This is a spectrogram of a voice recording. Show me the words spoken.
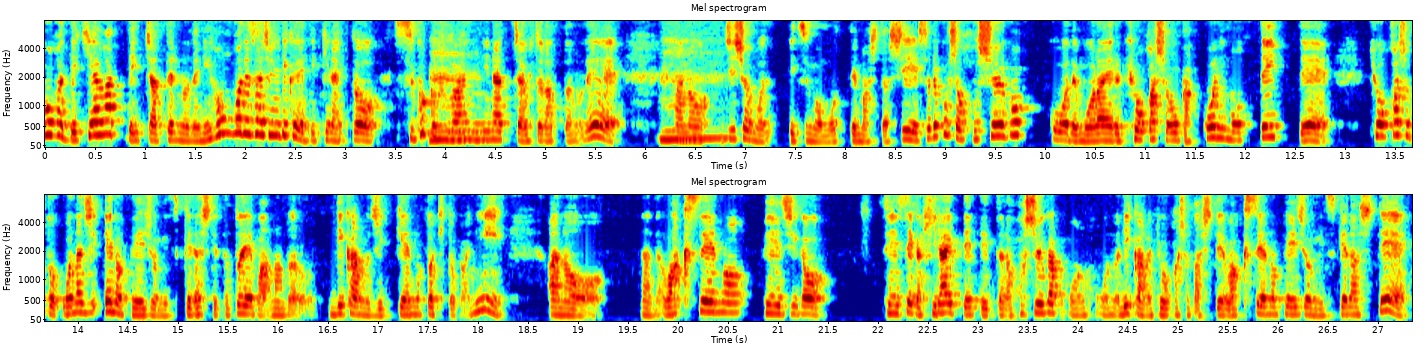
語が出来上がっていっちゃってるので、日本語で最初に理解できないと、すごく不安になっちゃう人だったので、あの、辞書もいつも持ってましたし、それこそ補習語校でもらえる教科書を学校に持って行って、教科書と同じ絵のページを見つけ出して、例えばなんだろう、理科の実験の時とかに、あの、なんだ、惑星のページが、先生が開いてって言ったら、補習学校の方の理科の教科書出して、惑星のページを見つけ出して、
